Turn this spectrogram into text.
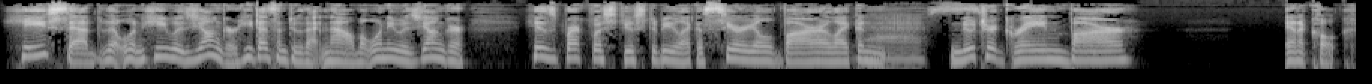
he said that when he was younger, he doesn't do that now, but when he was younger, his breakfast used to be like a cereal bar, like a Yes. Nutri-Grain bar, and a Coke.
